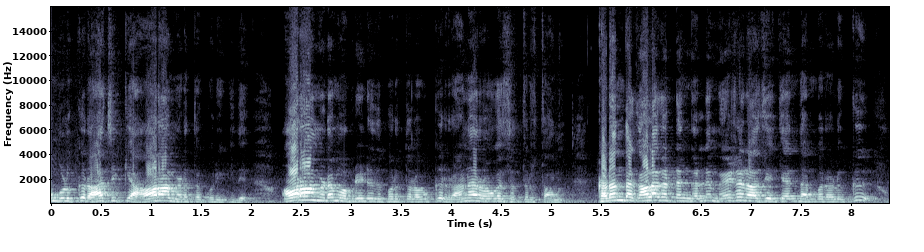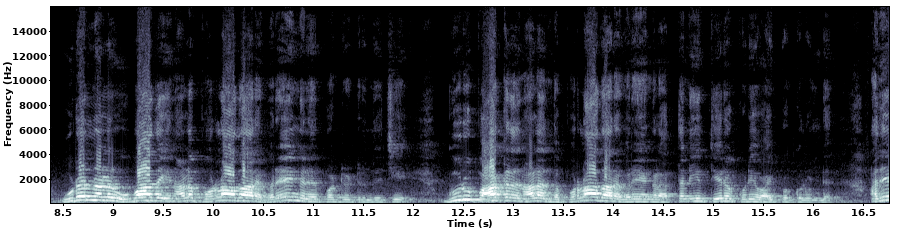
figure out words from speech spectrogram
உங்களுக்கு ராசிக்கு ஆறாம் இடத்தை குறிக்குது. ஆறாம் இடம் அப்படின்றது பொறுத்தளவுக்கு ரணரோக சத்துருஸ்தானம் கடந்த காலகட்டங்களில் மேஷராசியை சேர்ந்த அன்பர்களுக்கு உடல்நல உபாதையினால் பொருளாதார விரயங்கள் ஏற்பட்டுட்டு இருந்துச்சு குரு பார்க்கறதுனால அந்த பொருளாதார விரயங்கள் அத்தனையும் தீரக்கூடிய வாய்ப்புகள் உண்டு. அதே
